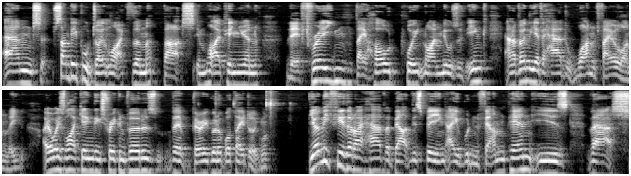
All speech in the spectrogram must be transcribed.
And some people don't like them, but in my opinion, they're free, they hold 0.9 mils of ink, and I've only ever had one fail on me. I always like getting these free converters, they're very good at what they do. The only fear that I have about this being a wooden fountain pen is that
